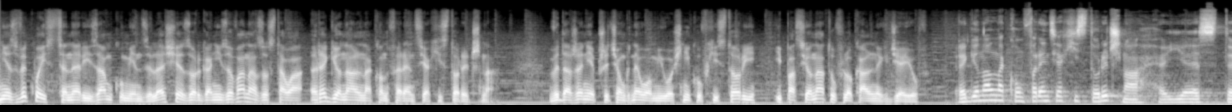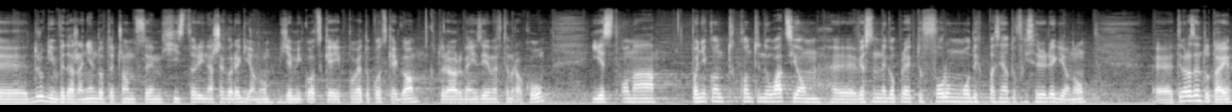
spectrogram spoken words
W niezwykłej scenerii Zamku Międzylesie zorganizowana została regionalna konferencja historyczna. Wydarzenie przyciągnęło miłośników historii i pasjonatów lokalnych dziejów. Regionalna konferencja historyczna jest e, drugim wydarzeniem dotyczącym historii naszego regionu, ziemi kłodzkiej, powiatu kłodzkiego, które organizujemy w tym roku. Jest ona poniekąd kontynuacją e, wiosennego projektu Forum Młodych Pasjonatów Historii Regionu. E, Tym razem tutaj,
